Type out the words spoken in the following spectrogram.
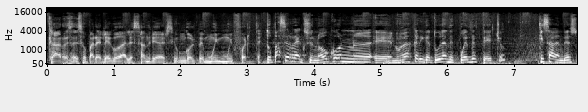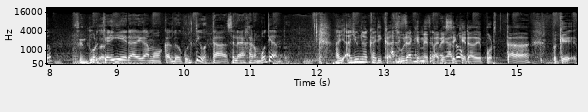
claro, eso para el ego de Alessandri debe haber sido un golpe muy, muy fuerte. ¿Topaz se reaccionó con eh, nuevas caricaturas después de este hecho? ¿Qué saben de eso? Sin duda. Porque ahí era, digamos, caldo de cultivo, está, se la dejaron boteando. Hay, una caricatura que me parece que era de portada, porque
